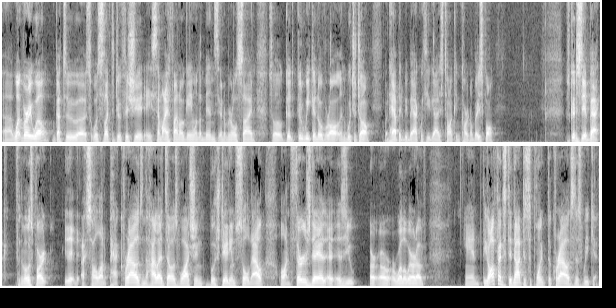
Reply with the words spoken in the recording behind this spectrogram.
Uh, went very well. Got to uh, was selected to officiate a semifinal game on the men's intramural side. So good good weekend overall in Wichita. But happy to be back with you guys talking Cardinal baseball. It was good to see it back for the most part. I saw a lot of packed crowds in the highlights I was watching. Busch Stadium sold out on Thursday, as you are, are well aware of. And the offense did not disappoint the crowds this weekend.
